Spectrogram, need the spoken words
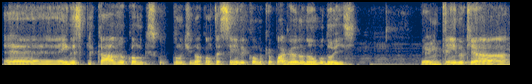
É, é inexplicável como que isso continua acontecendo e como que o Pagano não mudou isso. Eu entendo que a,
